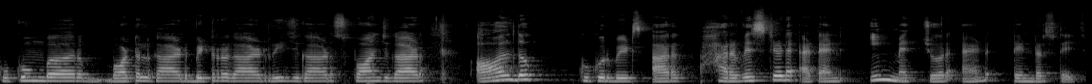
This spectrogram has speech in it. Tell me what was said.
cucumber bottle gourd bitter gourd ridge gourd sponge gourd all the cucurbits are harvested at an immature and tender stage.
